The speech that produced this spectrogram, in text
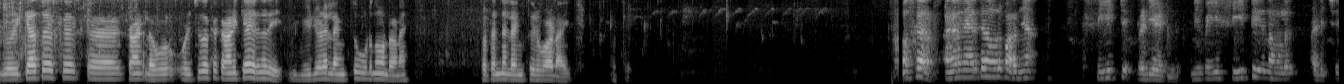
ഈ ഒഴിക്കാത്തതൊക്കെ ഒഴിച്ചതൊക്കെ കാണിക്കാതിരുന്നതേ ഈ വീഡിയോയുടെ ലെങ്ത് കൂടുന്നതുകൊണ്ടാണ് ഇപ്പൊ തന്നെ ലെങ്ത് ഒരുപാടായി ഓക്കെ നമസ്കാരം. അങ്ങനെ നേരത്തെ നമ്മൾ പറഞ്ഞ ഷീറ്റ് റെഡി ആയിട്ടുണ്ട്. ഇനിയിപ്പോൾ ഈ ഷീറ്റ് നമ്മൾ അടിച്ച്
